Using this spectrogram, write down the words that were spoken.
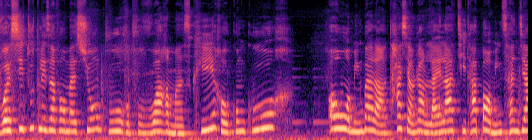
Voici toutes les informations pour pouvoir m'inscrire au concours. Oh, je comprends. Il veut que Laila participe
